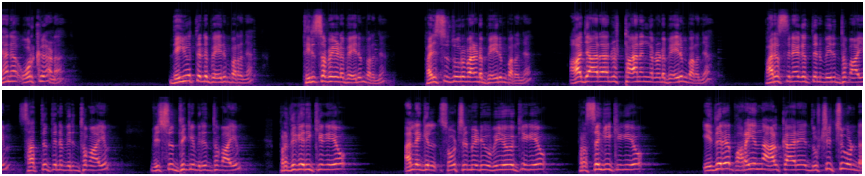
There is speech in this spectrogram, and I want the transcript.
ഞാൻ ഓർക്കുകയാണ്. ദൈവത്തിന്റെ പേരും പറഞ്ഞ് തിരുസഭയുടെ പേരും പറഞ്ഞ് പരിശുദ്ധ കുർബാനയുടെ പേരും പറഞ്ഞ് ആചാരാനുഷ്ഠാനങ്ങളുടെ പേരും പറഞ്ഞ് പരസ്നേഹത്തിന് വിരുദ്ധമായും സത്യത്തിന് വിരുദ്ധമായും വിശുദ്ധിക്ക് വിരുദ്ധമായും പ്രതികരിക്കുകയോ അല്ലെങ്കിൽ സോഷ്യൽ മീഡിയ ഉപയോഗിക്കുകയോ പ്രസംഗിക്കുകയോ എതിരെ പറയുന്ന ആൾക്കാരെ ദുഷിച്ചുകൊണ്ട്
